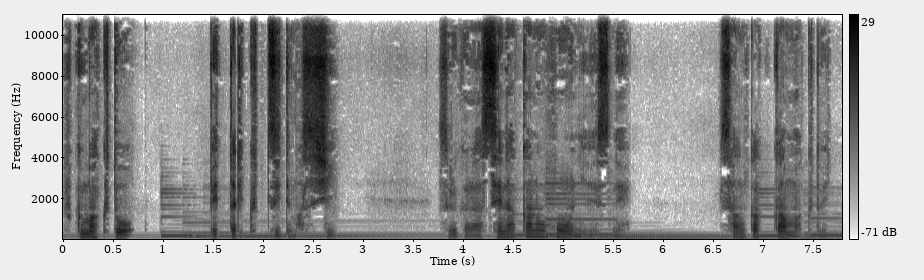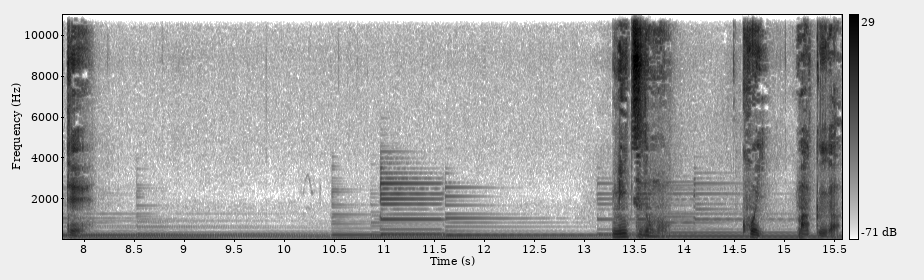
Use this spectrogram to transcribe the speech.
腹膜とべったりくっついてますし、それから背中の方にですね、三角間膜といって、密度の濃い膜が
